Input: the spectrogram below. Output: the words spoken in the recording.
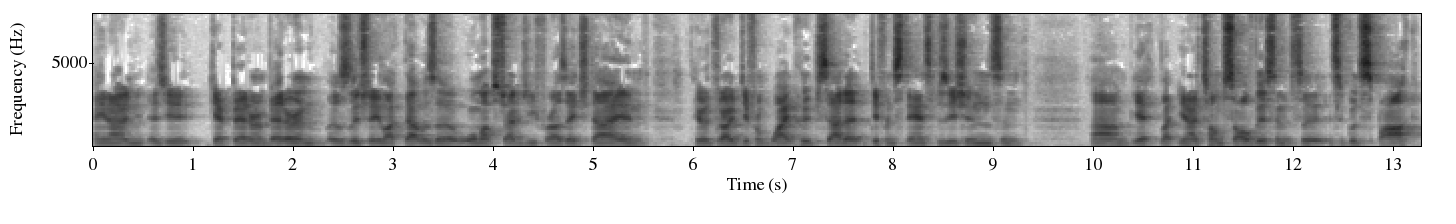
you know, as you get better and better, and it was literally like that was a warm up strategy for us each day, and he would throw different weight hoops at it, different stance positions, and um, yeah, like you know, Tom solved this, and it's a it's a good spark.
